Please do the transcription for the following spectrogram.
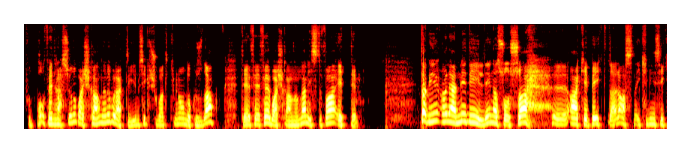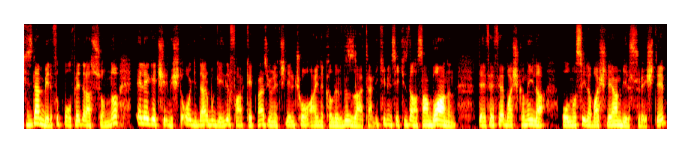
Futbol Federasyonu Başkanlığını bıraktı. 28 Şubat 2019'da TFF Başkanlığından istifa etti. Tabii önemli değildi. Nasıl olsa e, AKP iktidarı aslında 2008'den beri Futbol Federasyonu'nu ele geçirmişti. O gider bu gelir fark etmez. Yöneticilerin çoğu aynı kalırdı zaten. 2008'de Hasan Doğan'ın TFF başkanıyla olmasıyla başlayan bir süreçti.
